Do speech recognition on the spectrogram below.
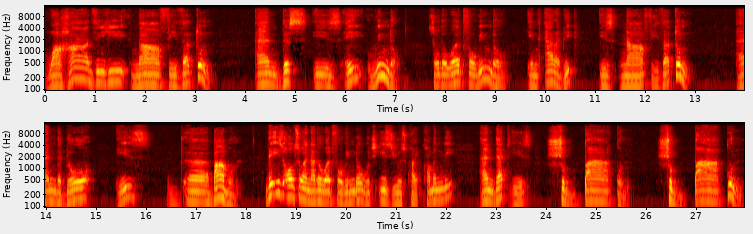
Wahadihi nafidatun, and this is a window. So the word for window in Arabic is nafidatun, and the door is uh, babun. There is also another word for window which is used quite commonly, and that is shubbakun. Shubbakun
